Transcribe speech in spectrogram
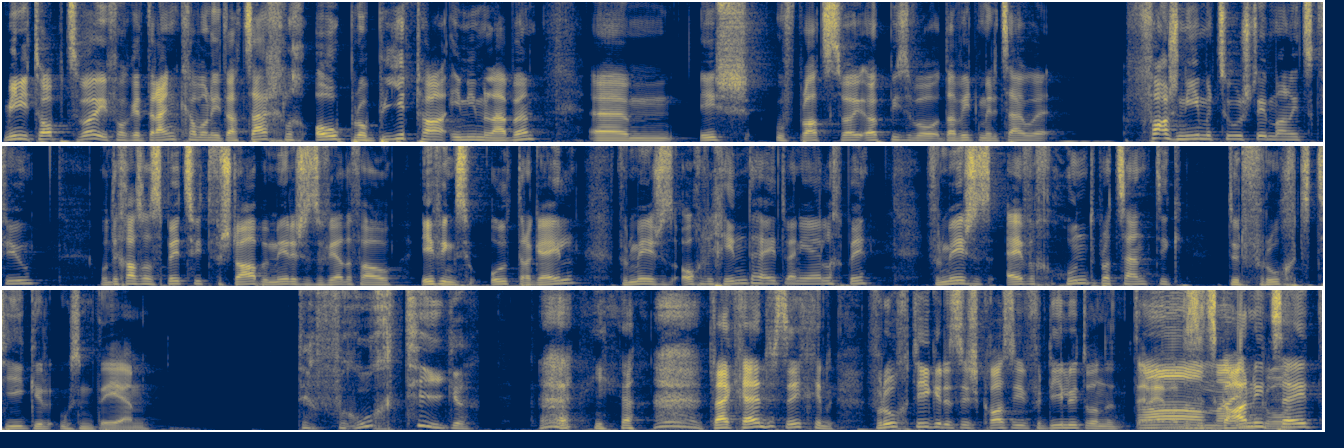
meine Top 2 von Getränken, die ich tatsächlich auch probiert habe in meinem Leben, ähm, ist auf Platz 2 etwas, wo, da wird mir jetzt auch fast niemand zustimmen, habe ich das Gefühl. Und ich kann es ein bisschen weit verstehen. Bei mir ist es auf jeden Fall, ich finde es ultra geil. Für mich ist es auch ein bisschen Kindheit, wenn ich ehrlich bin. Für mich ist es einfach hundertprozentig der Fruchttiger aus dem DM. Der Fruchttiger. ja, den kennst du sicher. Fruchttiger, das ist quasi für die Leute, die, äh, die Ah, das jetzt mein gar nicht Gott. sagt.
